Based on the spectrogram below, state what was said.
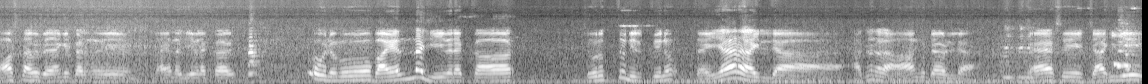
മോസ്താവ് ബാങ്കിൽ കടന്നത് ഭയന്ന ജീവനക്കാർ ഭയന്ന ജീവനക്കാർ. ചെറുത്തു നിൽപ്പിനു തയ്യാറായില്ല. അതിനുള്ള ആൺകുട്ടികളില്ല. കാശ് ചാഹിയേ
